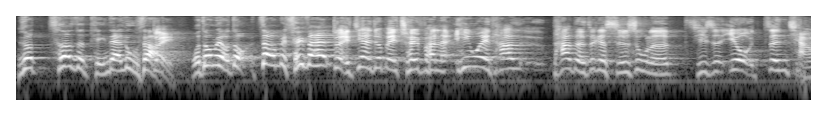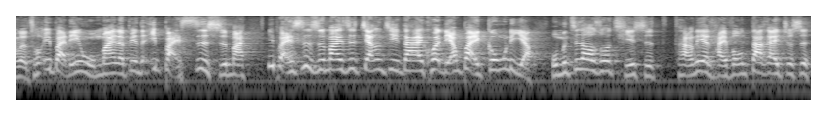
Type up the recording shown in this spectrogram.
你说车子停在路上，对，我都没有动，这样被吹翻。对，竟然就被吹翻了，因为它它的这个时速呢，其实又增强了，从一百零五迈呢变成一百四十迈，一百四十迈是将近大概快两百公里啊。我们知道说，其实强烈台风大概就是。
